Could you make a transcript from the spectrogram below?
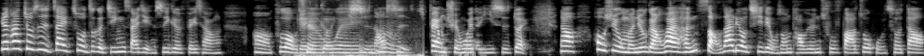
因为他就是在做这个基因筛检，是一个非常嗯 pro 的一个医师，然后是非常权威的医师，对。那后续我们就赶快很早，在六七点，我从桃园出发，坐火车到。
